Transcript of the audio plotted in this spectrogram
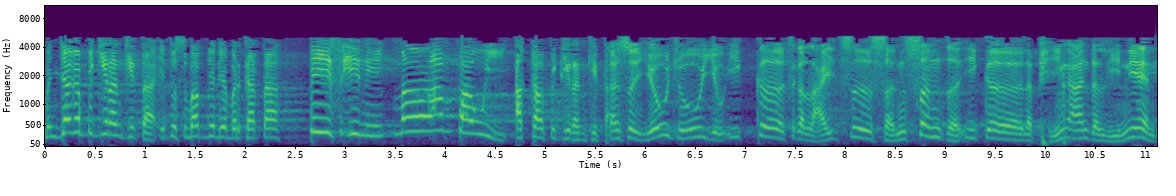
menjaga pikiran kita. Itu sebabnya dia berkata, peace ini melampaui akal pikiran kita. 但是犹如有一个这个来自神圣的一个的平安的理念，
